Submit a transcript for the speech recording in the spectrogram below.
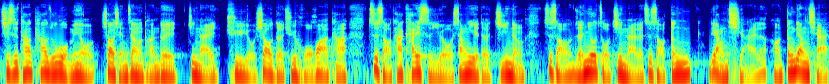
其实他他如果没有孝贤这样的团队进来去有效的去活化它，至少他开始有商业的机能，至少人有走进来了，至少灯亮起来了啊，灯亮起来，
